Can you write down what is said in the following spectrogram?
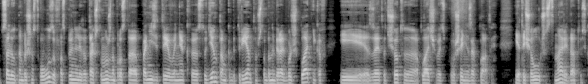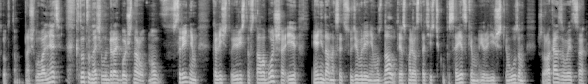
абсолютное большинство вузов восприняли это так, что нужно просто понизить требования к студентам, к абитуриентам, чтобы набирать больше платников и за этот счет оплачивать повышение зарплаты. И это еще лучший сценарий, да, то есть кто-то там начал увольнять, кто-то начал набирать больше народ. Но в среднем количество юристов стало больше, и я недавно, кстати, с удивлением узнал, вот я смотрел статистику по советским юридическим вузам, что, оказывается,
